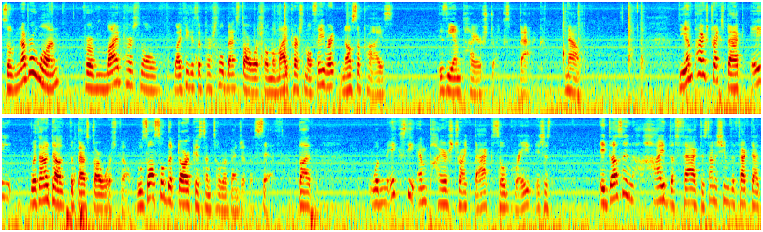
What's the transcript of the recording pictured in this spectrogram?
So number one for my personal, what I think is a personal best Star Wars film, and my personal favorite, no surprise, is The Empire Strikes Back. Now, The Empire Strikes Back, a without a doubt the best Star Wars film. It was also the darkest until Revenge of the Sith. But what makes the Empire Strike Back so great is just it doesn't hide the fact, it's not ashamed of the fact that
